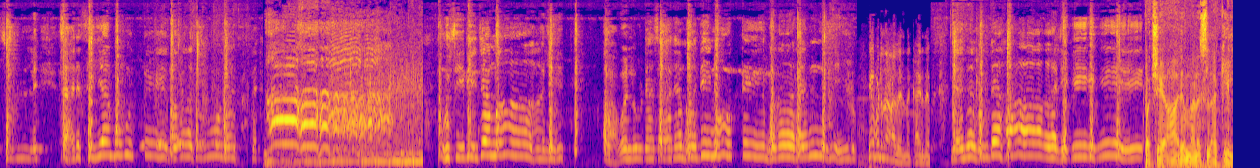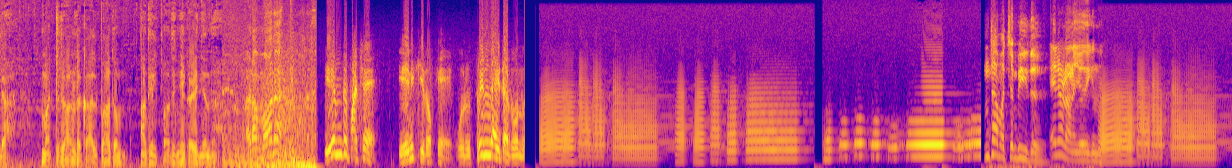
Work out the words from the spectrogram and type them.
சொல்லி சரசிய மூத்து மாதூரத்தை ഉസിരി ജമാലി അവളുടെ സരമതി നോത്ത് മറന്നീടും എവിടുന്നാണ് വരുന്നത് കഴുത? ജനരുടെ ഹാലി. പക്ഷെ ആരും മനസ്സിലാക്കിയില്ല. മറ്റൊരാളുടെ കാൽപാദം അതിൽ പതിഞ്ഞു കഴിഞ്ഞെന്ന്. എടാ മോനെ. എന്ത് പക്ഷേ? എനിക്കിതൊക്കെ ഒരു ത്രില്ലായിട്ടാ തോന്നുന്നു എന്താ മച്ചമ്പി ഇത്? എന്നോടാണ് ചോദിക്കുന്നത്.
